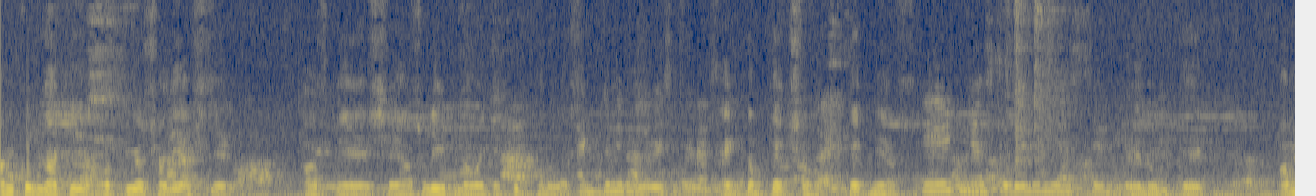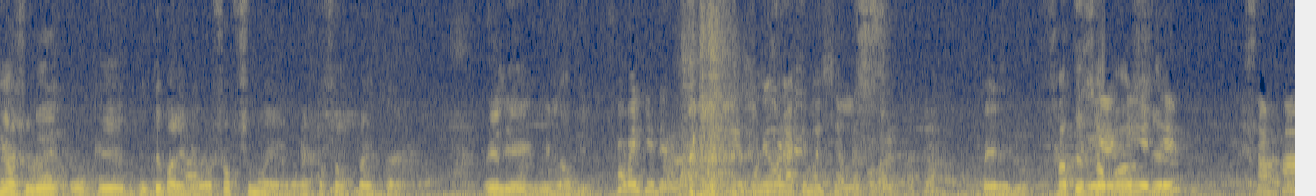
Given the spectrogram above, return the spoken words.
আমি খুব লাকি আমার প্রিয় শালি আসছে। আজকে সে আসলেই দুলাভাইকে খুব ভালোবাসে। একদমই ভালোবেসে চলে আসে। একদম কেক সহ কেক নিয়ে আসছে কেক নিয়ে আসছে বেলুন নিয়ে আসছে। Balloon cake. আমি আসলে ওকে ভুলতে পারি না ও সবসময় এমন একটা সারপ্রাইজ দেয়। রিয়েলি উই লাভ ইউ সবাইকে দেয়। মনেও রাখে মাসিআল্লাহ সবার কথা। ভেরি গুড সাথে এই আসছে। সাফা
